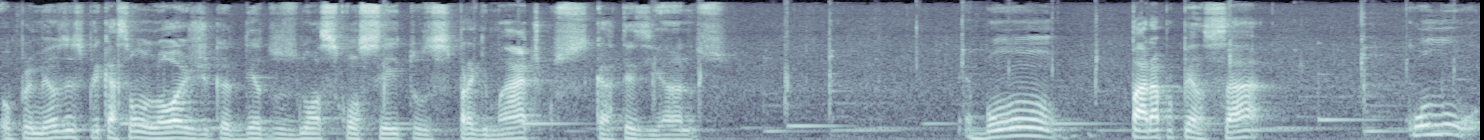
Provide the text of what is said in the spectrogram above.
Ou pelo menos explicação lógica dentro dos nossos conceitos pragmáticos cartesianos. É bom parar para pensar como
